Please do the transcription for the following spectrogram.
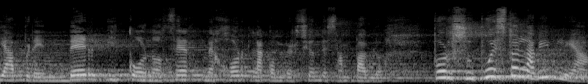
y aprender y conocer mejor la conversión de San Pablo? Por supuesto en la Biblia,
